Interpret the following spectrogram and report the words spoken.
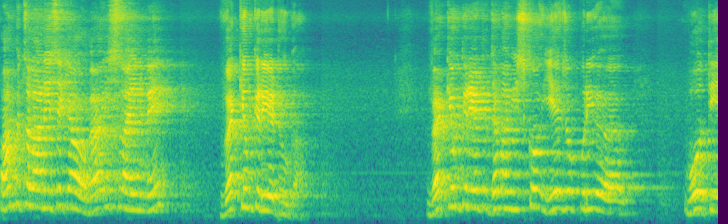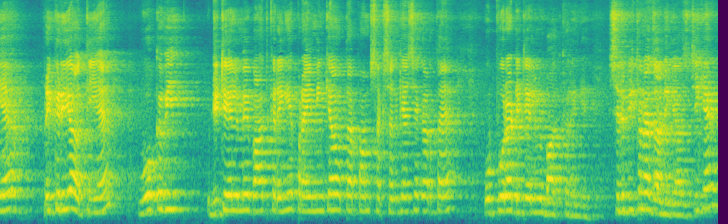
पंप चलाने से क्या होगा? इस लाइन में वैक्यूम क्रिएट होगा। वैक्यूम क्रिएट जब हम इसको, ये जो पूरी वो होती है, प्रक्रिया होती है, वो कभी डिटेल में बात करेंगे। प्राइमिंग क्या होता है? पंप सक्शन कैसे करता है? वो पूरा डिटेल में बात करेंगे। सिर्फ़ इतना जानेंगे आज, ठीक है?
